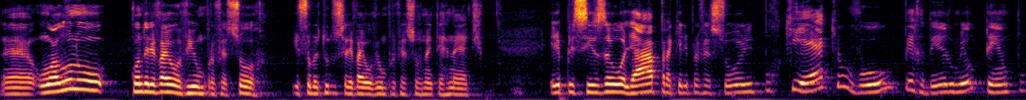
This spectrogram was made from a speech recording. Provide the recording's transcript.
É, um aluno, quando ele vai ouvir um professor, e sobretudo se ele vai ouvir um professor na internet, ele precisa olhar para aquele professor e por que é que eu vou perder o meu tempo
